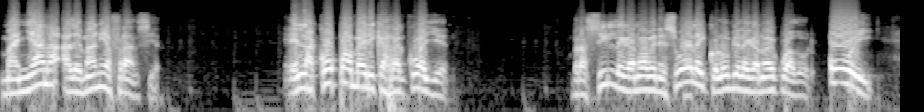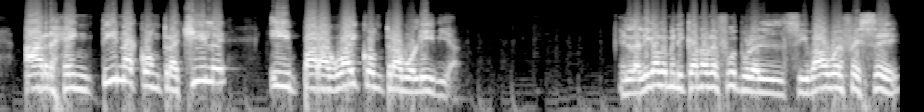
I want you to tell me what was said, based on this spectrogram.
Mañana Alemania-Francia. En la Copa América arrancó ayer. Brasil le ganó a Venezuela y Colombia le ganó a Ecuador. Hoy, Argentina contra Chile y Paraguay contra Bolivia. En la Liga Dominicana de Fútbol, el Cibao FC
